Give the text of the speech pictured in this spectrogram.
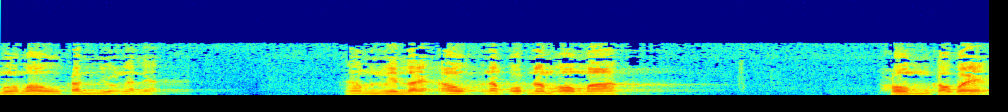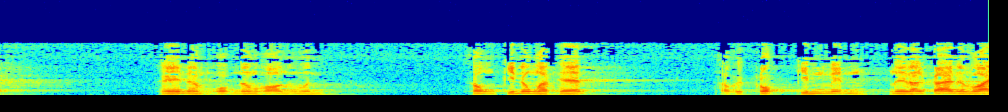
มัวเมากันอยู่นั่นแหละมันเหม็นไหลเอาน้ำอบน้ำหอมมา พรมเข้าไป ให้น้ำอบน้ำหอมมันส่งกลิ่นออกมาแทน เอาไปกลบกินเหม็นในร่างกายนั้นไว้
